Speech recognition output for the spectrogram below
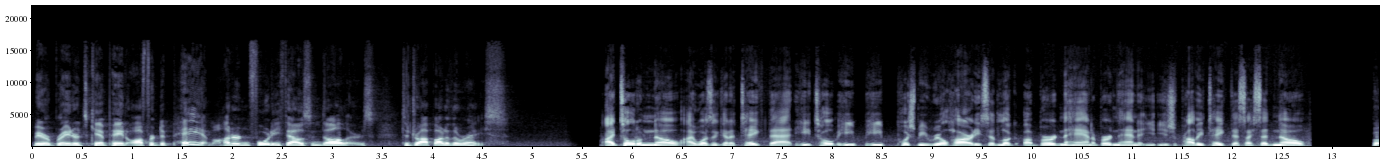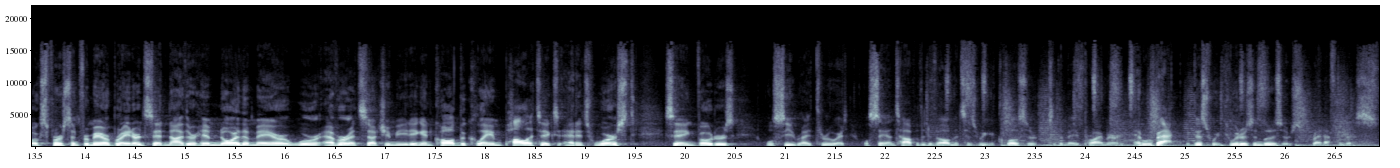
Mayor Brainard's campaign offered to pay him $140,000 to drop out of the race. I told him no, I wasn't going to take that. He told he he pushed me real hard. He said, "Look, a bird in the hand, a bird in the hand. You, you should probably take this." I said no. Spokesperson for Mayor Brainard said neither him nor the mayor were ever at such a meeting and called the claim politics at its worst, saying voters will see right through it. We'll stay on top of the developments as we get closer to the May primary. And we're back with this week's winners and losers right after this.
